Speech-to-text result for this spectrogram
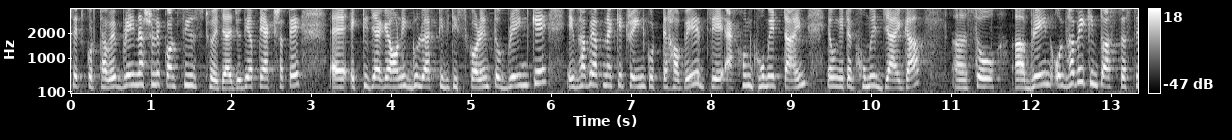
সেট করতে হবে। ব্রেইন আসলে কনফিউজড হয়ে যায়। যদি আপনি একসাথে একটি জায়গায় অনেকগুলো অ্যাক্টিভিটিস করেন, তো ব্রেইনকে এইভাবে আপনাকে ট্রেন করতে হবে যে এখন ঘুমের টাইম এবং এটা ঘুমের জায়গা। সো ব্রেইন ওইভাবেই কিন্তু আস্তে আস্তে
